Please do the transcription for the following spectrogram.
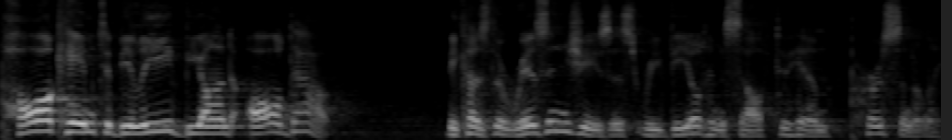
Paul came to believe beyond all doubt because the risen Jesus revealed himself to him personally.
